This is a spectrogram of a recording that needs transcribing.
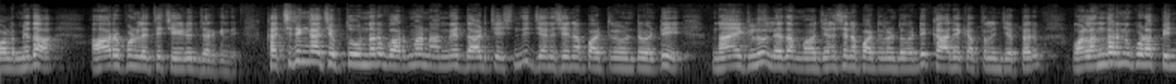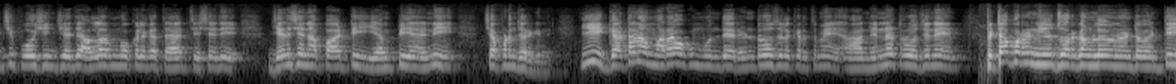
వాళ్ళ మీద ఆరోపణలు అయితే చేయడం జరిగింది. ఖచ్చితంగా చెప్తూ ఉన్నారు వర్మ నా మీద దాడి చేసింది జనసేన పార్టీలో ఉన్నటువంటి నాయకులు లేదా మా జనసేన పార్టీలో ఉన్నటువంటి కార్యకర్తలు అని చెప్పారు. వాళ్ళందరిని కూడా పెంచి పోషించేది అల్లరిమూకలుగా తయారు చేసేది జనసేన పార్టీ ఎంపీ అని చెప్పడం జరిగింది. ఈ ఘటన మరొక ముందే రెండు రోజుల క్రితమే నిన్నటి రోజునే పిఠాపురం నియోజకవర్గంలో ఉన్నటువంటి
